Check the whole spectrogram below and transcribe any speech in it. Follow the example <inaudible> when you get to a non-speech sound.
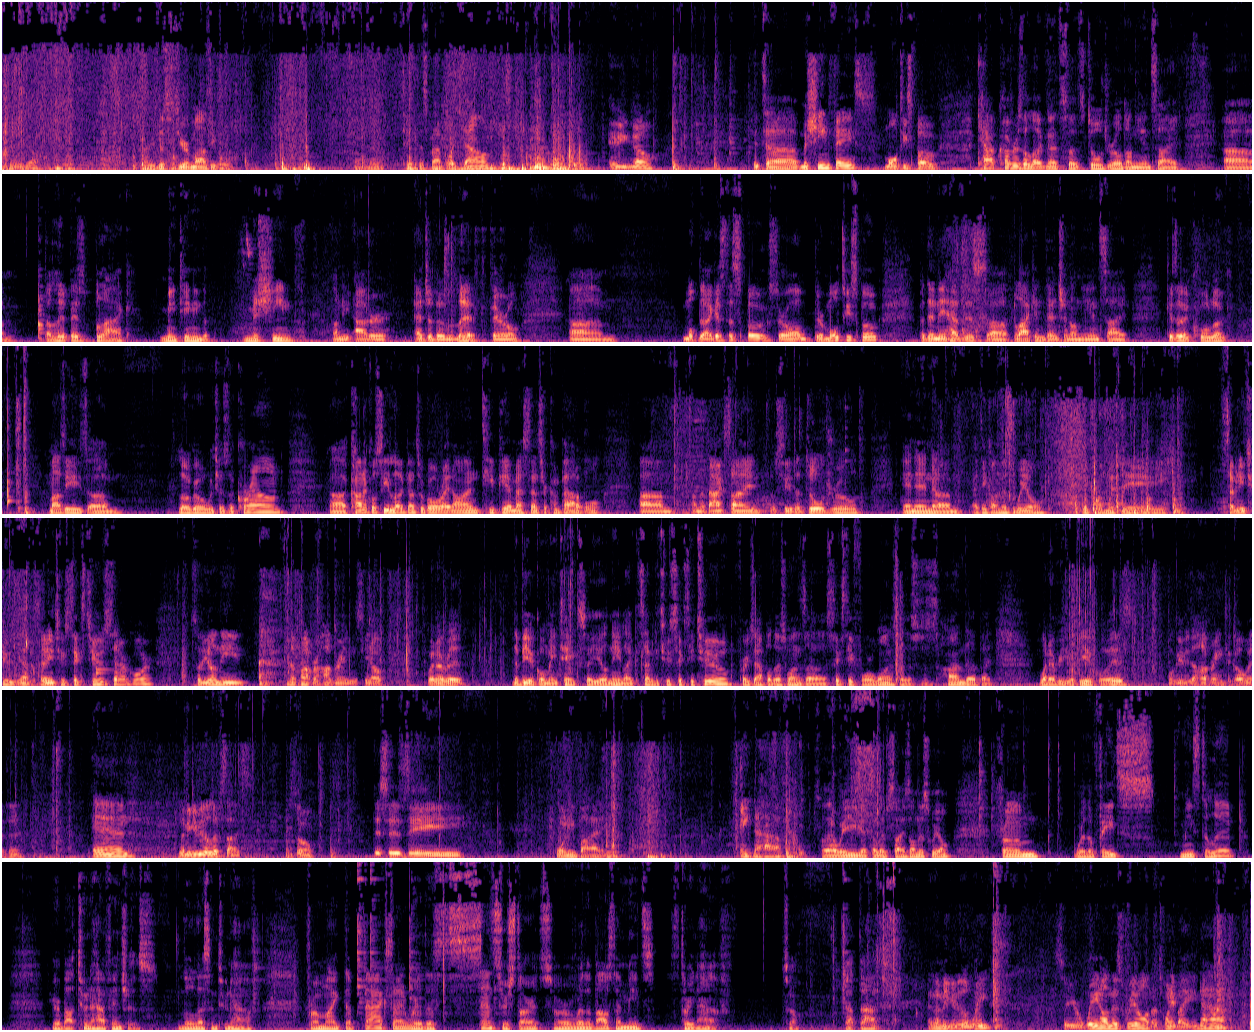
there you go. This is your Mazzi wheel. I'm gonna take this bad boy down. Here you go. It's a machine face, multi-spoke. Cap covers the lug nuts, so it's dual drilled on the inside. Um, the lip is black, maintaining the machine on the outer edge of the lip barrel. Um, I guess the spokes are all they're multi-spoke, but then they have this uh, black indentation on the inside. Gives it a cool look. Mazzi's um, logo, which is a crown. Uh, conical C lug nuts will go right on. TPMS sensor compatible. Um, on the back side, you'll see the dual drilled. And then um, I think on this wheel, they come with a 72, yeah, 7262 center bore. So you'll need <coughs> the proper hub rings, you know, whatever the vehicle may take. So you'll need like 7262. For example, this one's a 641, so this is Honda, but whatever your vehicle is, we'll give you the hub ring to go with it. And let me give you the lip size. So this is a 20 by eight and a half. So that way you get the lip size on this wheel. From where the face meets the lip, you're about two and a half inches, a little less than two and a half. From like the back side where the sensor starts or where the valve stem meets, it's three and a half. So got that. And let me give you the weight. So your weight on this wheel on a 20 by eight and a half,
